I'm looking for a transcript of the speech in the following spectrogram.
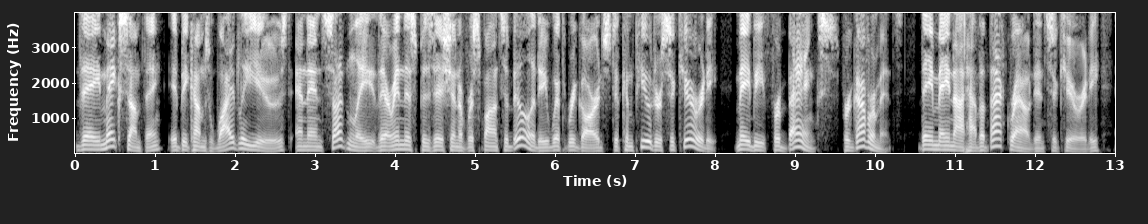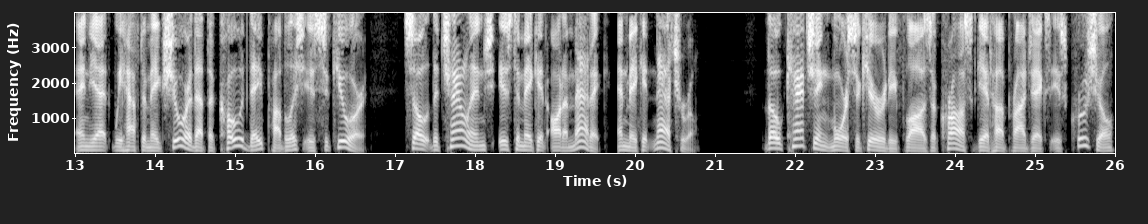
They make something, it becomes widely used, and then suddenly they're in this position of responsibility with regards to computer security, maybe for banks, for governments. They may not have a background in security, and yet we have to make sure that the code they publish is secure. So the challenge is to make it automatic and make it natural. Though catching more security flaws across GitHub projects is crucial,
